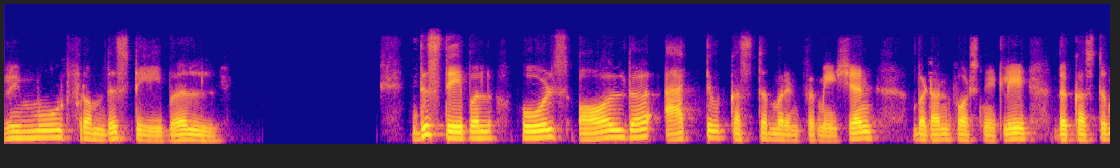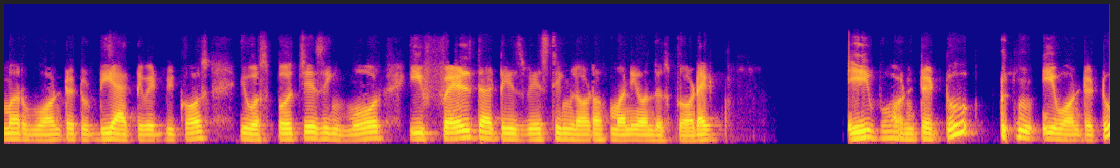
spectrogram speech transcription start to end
removed from this table. This table holds all the active customer information but unfortunately the customer wanted to deactivate because he was purchasing more he felt that he is wasting a lot of money on this product he wanted to he wanted to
